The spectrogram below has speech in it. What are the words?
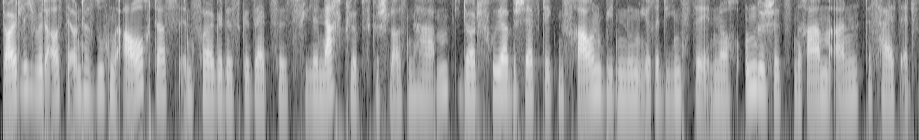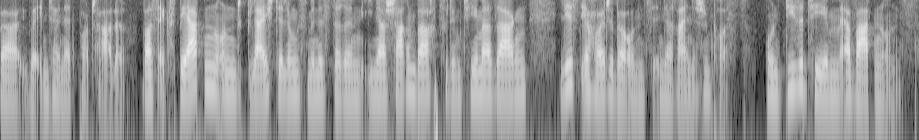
Deutlich wird aus der Untersuchung auch, dass infolge des Gesetzes viele Nachtclubs geschlossen haben. Die dort früher beschäftigten Frauen bieten nun ihre Dienste in noch ungeschützten Rahmen an, das heißt etwa über Internetportale. Was Experten und Gleichstellungsministerin Ina Scharrenbach zu dem Thema sagen, lest ihr heute bei uns in der Rheinischen Post. Und diese Themen erwarten uns.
